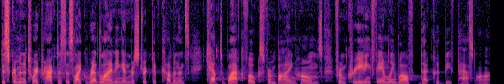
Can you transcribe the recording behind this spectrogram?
discriminatory practices like redlining and restrictive covenants kept black folks from buying homes, from creating family wealth that could be passed on.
